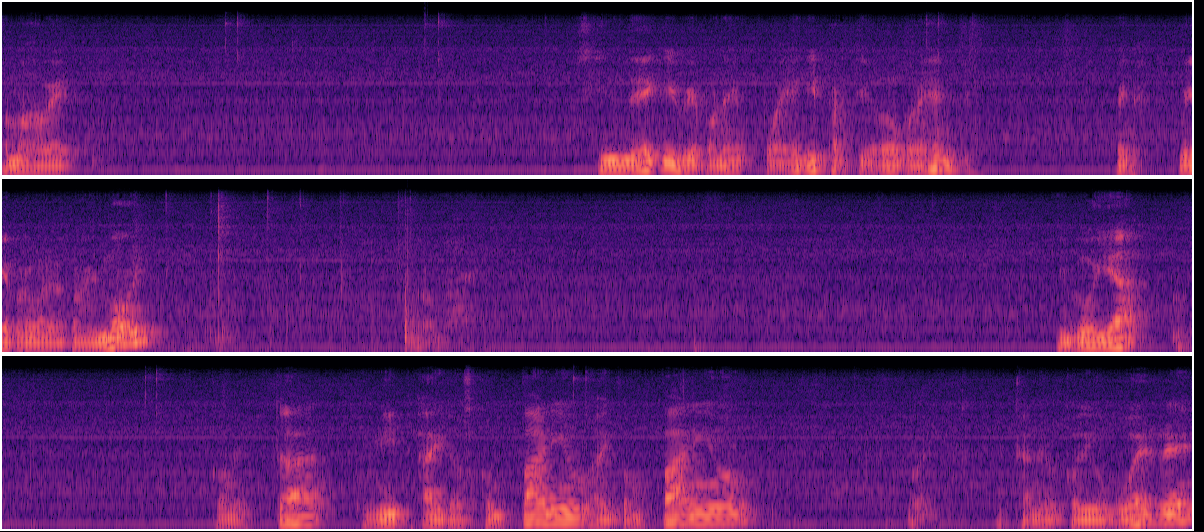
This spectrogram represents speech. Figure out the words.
Vamos a ver. Sin de X voy a poner pues X partido 2, por ejemplo. Venga, voy a probarlo con el móvil. Y voy a conectar Meet i2 Companion, iCompanion. Bueno, escaneo el código QR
